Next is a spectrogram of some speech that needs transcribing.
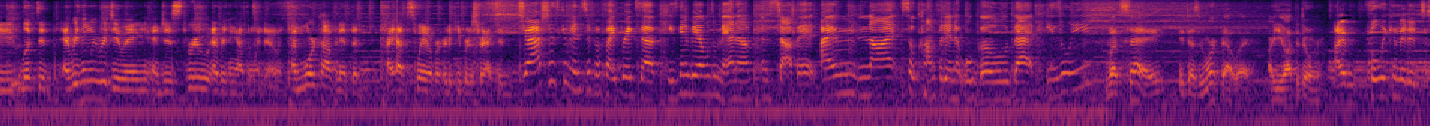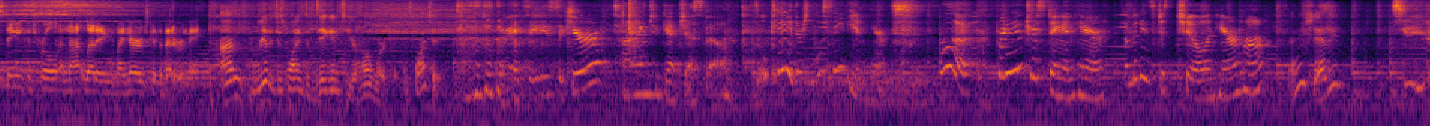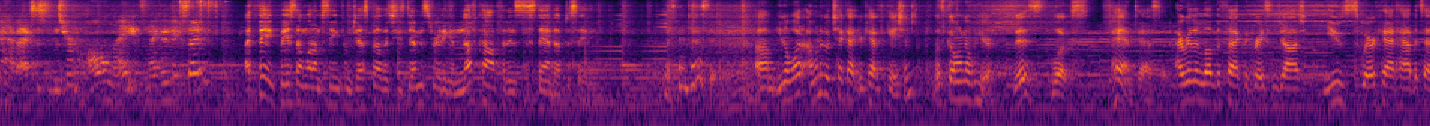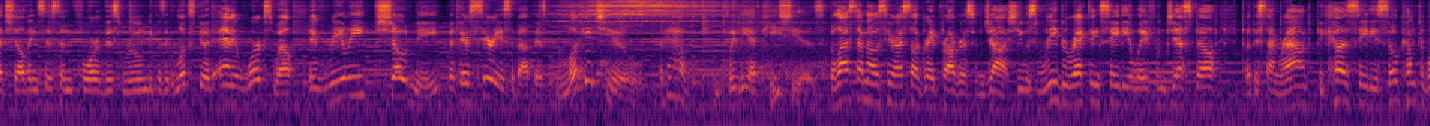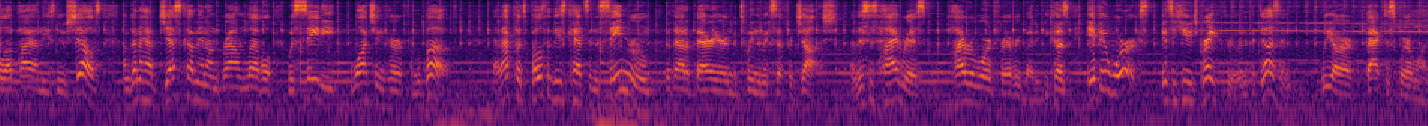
He looked at everything we were doing and just threw everything out the window. I'm more confident that I have sway over her to keep her distracted. Josh is convinced if a fight breaks up, he's going to be able to man up and stop it. I'm not so confident it will go that easily. Let's say it doesn't work that way. Are you out the door? I'm fully committed to staying in control and not letting my nerves get the better of me. I'm really just wanting to dig into your homework. Let's watch it. Okay, Sadie's secure. Time to get Jezebel. It's okay, there's no Sadie in here. Look, pretty interesting in here. Somebody's just chill in here, huh? That ain't shabby. See, you're gonna have access to this room all night. Isn't that gonna be exciting? I think, based on what I'm seeing from Jezebel, that she's demonstrating enough confidence to stand up to Sadie. That's fantastic. Um, you know what? I want to go check out your catification. Let's go on over here. This looks fantastic. I really love the fact that Grace and Josh used Square Cat Habitat shelving system for this room because it looks good and it works well. They really showed me that they're serious about this. Look at you. Look at how completely at peace she is. The last time I was here, I saw great progress from Josh. He was redirecting Sadie away from Jezebel. But this time around, because Sadie is so comfortable up high on these new shelves, I'm gonna have Jess come in on ground level with Sadie watching her from above. Now that puts both of these cats in the same room without a barrier in between them except for Josh. Now this is high risk, high reward for everybody because if it works, it's a huge breakthrough. And if it doesn't, we are back to square one.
